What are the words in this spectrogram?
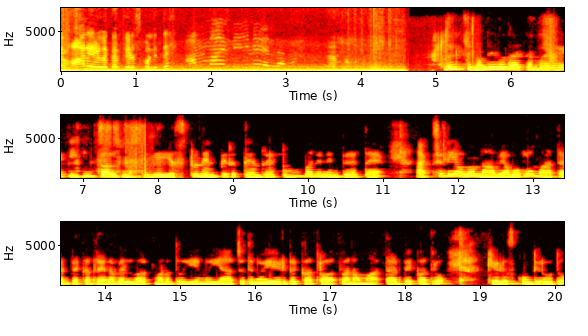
ಯಾರು ಹೇಳ್ಬೇಕಾದ್ರೆ ಕೇಳಿಸ್ಕೊಂಡಿದ್ದೆ. ಫ್ರೆಂಡ್ಸ್ ಇನ್ನೊಂದು ಹೇಳೋದಾಯ್ತಂದ್ರೆ ಈಗಿನ ಕಾಲದ ಮಕ್ಕಳಿಗೆ ಎಷ್ಟು ನೆನಪಿರುತ್ತೆ ಅಂದರೆ ತುಂಬಾ ನೆನಪಿರುತ್ತೆ. ಆ್ಯಕ್ಚುಲಿ ಅವನು ನಾವು ಯಾವಾಗಲೂ ಮಾತಾಡಬೇಕಾದ್ರೆ ನಾವು ಎಲ್ಲಿ ವರ್ಕ್ ಮಾಡೋದು, ಏನು, ಯಾರ ಜೊತೆನೋ ಹೇಳಬೇಕಾದ್ರೂ ಅಥವಾ ನಾವು ಮಾತಾಡಬೇಕಾದ್ರೂ ಕೇಳಿಸ್ಕೊಂಡಿರೋದು.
